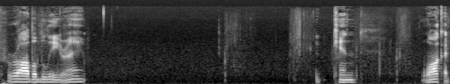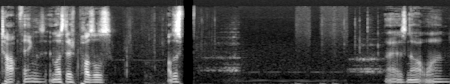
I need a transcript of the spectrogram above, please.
Probably, right? Can walk atop things unless there's puzzles. I'll just. That is not one.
